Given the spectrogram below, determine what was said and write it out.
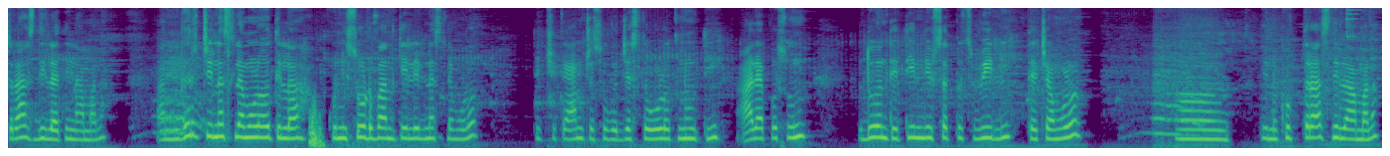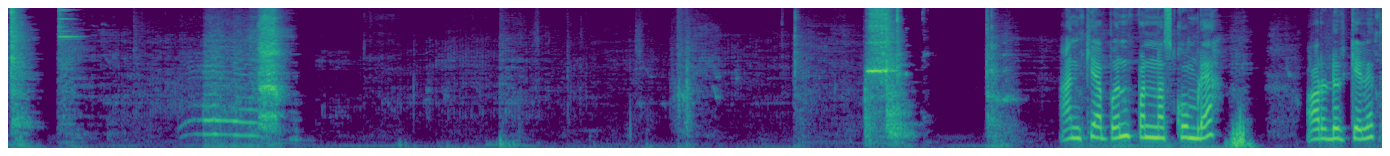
त्रास दिला तिनं आम्हाला. आणि घरची नसल्यामुळं तिला कुणी सोडबांध केलेली नसल्यामुळं तिची काय आमच्यासोबत जास्त ओळख नव्हती. आल्यापासून दोन ते तीन दिवसातच विली त्याच्यामुळं तिनं खूप त्रास दिला आम्हाला. आणखी आपण पन्नास कोंबड्या ऑर्डर केल्यात.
